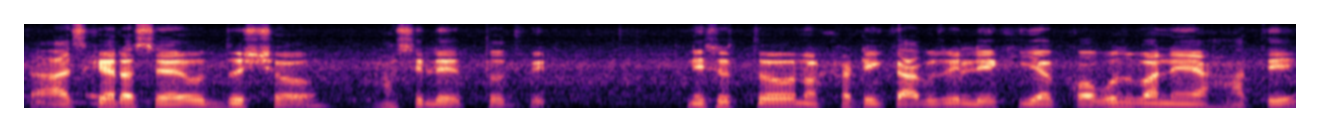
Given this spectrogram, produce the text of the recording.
তা আজকের আছে উদ্দেশ্য হাসিলের তদবির। নিষিদ্ধ নকশাটি কাগজে লেখিয়া কবজ বানিয়ে হাতে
